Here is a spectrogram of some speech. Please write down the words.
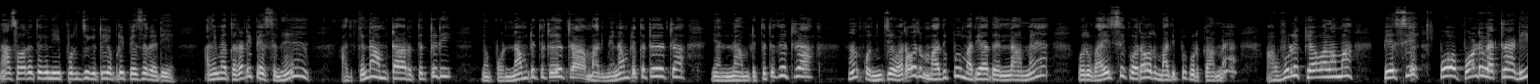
நான் சொல்கிறதுக்கு நீ புரிஞ்சுக்கிட்டு எப்படி பேசுறடி? அதே மாதிரி தரடி பேசுனு? அதுக்கு என்ன அம்ட்டார திட்டுடி? என் பொண்ணை அம்ட்டி திட்டுட்டா மருமையான அம்ட்டி திட்டுட்டா என்ன அம்ட்டி திட்டு திட்டுறா கொஞ்சம் வர ஒரு மதிப்பு மரியாதை இல்லாமல் ஒரு வயசுக்கு வர ஒரு மதிப்பு கொடுக்காம அவ்வளோ கேவலமாக பேசி போ போண்டு வெட்டுறாடி.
